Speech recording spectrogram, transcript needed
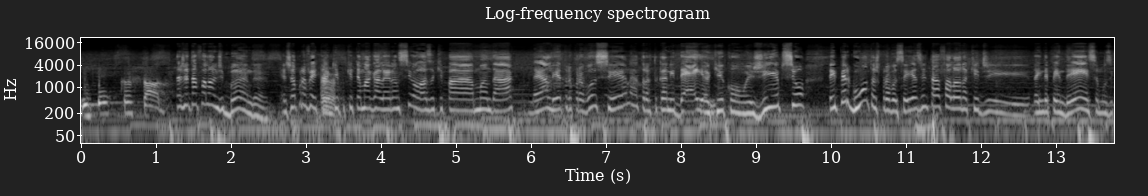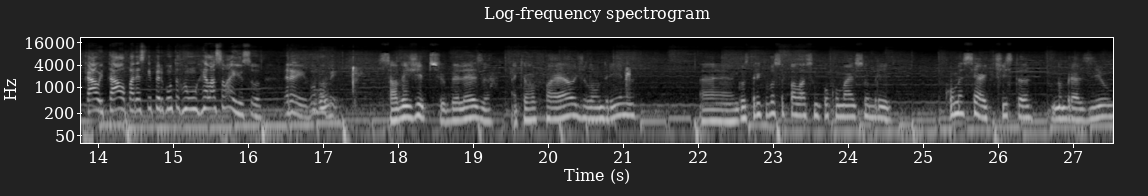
um pouco cansado. A gente tá falando de banda, deixa eu aproveitar é. aqui porque tem uma galera ansiosa aqui para mandar né, a letra para você, né? Trocando ideia aqui com o egípcio. Tem perguntas para você. E a gente tá falando aqui de, da independência musical e tal. Parece que tem pergunta com relação a isso. Peraí, vamos uhum. ver. Salve egípcio, beleza? Aqui é o Rafael de Londrina. É, gostaria que você falasse um pouco mais sobre como é ser artista no Brasil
